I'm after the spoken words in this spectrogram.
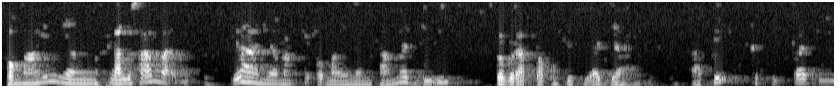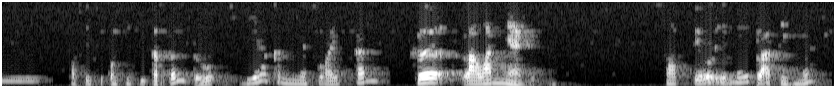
pemain yang selalu sama gitu dia hanya pakai pemain yang sama di beberapa posisi aja gitu. tapi ketika di posisi-posisi tertentu dia akan menyesuaikan ke lawannya gitu. Sotil ini pelatihnya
